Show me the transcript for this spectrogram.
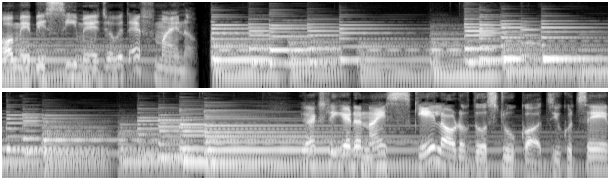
or maybe C major with F minor. Actually get a nice scale out of those two chords. You could say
